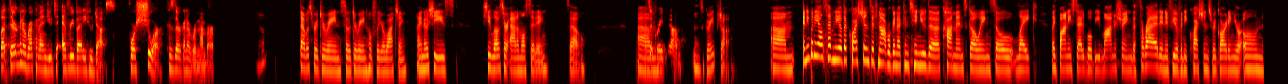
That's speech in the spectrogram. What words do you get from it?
but they're going to recommend you to everybody who does for sure, because they're going to remember. Yep. That was for Doreen. So Doreen, hopefully you're watching. I know she's, she loves her animal sitting. So um, it's a great job. It's a great job. Um, anybody else have any other questions? If not, we're going to continue the comments going. So like, like Bonnie said, we'll be monitoring the thread. And if you have any questions regarding your own,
